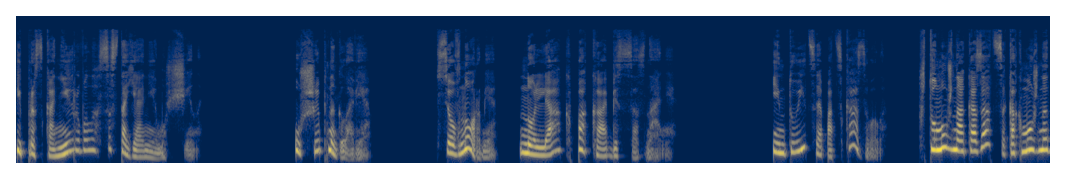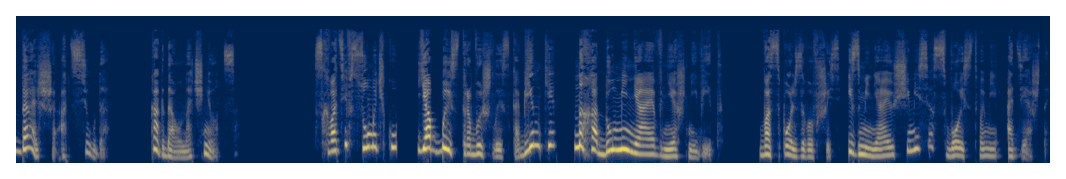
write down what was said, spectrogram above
и просканировала состояние мужчины. Ушиб на голове. Все в норме, но ляг пока без сознания. Интуиция подсказывала, что нужно оказаться как можно дальше отсюда, когда он начнется. Схватив сумочку, я быстро вышла из кабинки, на ходу меняя внешний вид, воспользовавшись изменяющимися свойствами одежды.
